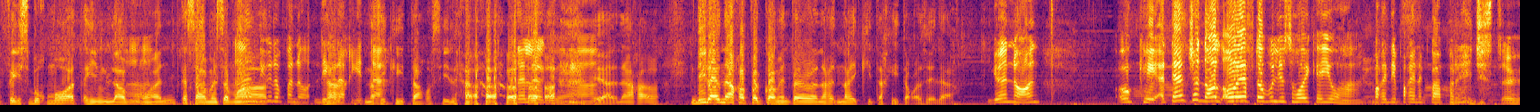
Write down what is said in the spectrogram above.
Facebook mo at ang yung loved Ah. one kasama sa mga... Ah, hindi ko napanood. Hindi ko nakita. Nakikita ko sila. Talaga? yeah, naka, hindi lang nakapag-comment pero nak- nakikita-kita ko sila. Ganon. Okay, attention all OFWs, hoy kayo ha. Baka hindi pa kayo nagpaparegister.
